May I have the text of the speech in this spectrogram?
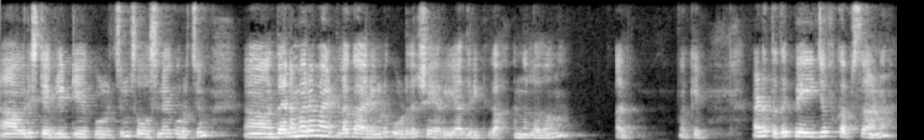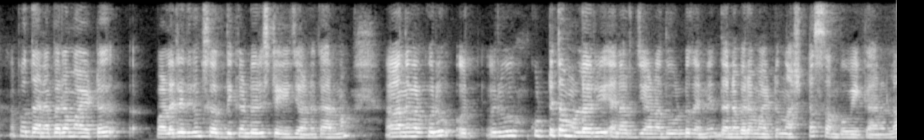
ആ ഒരു സ്റ്റെബിലിറ്റിയെക്കുറിച്ചും സോഴ്സിനെക്കുറിച്ചും ധനപരമായിട്ടുള്ള കാര്യങ്ങൾ കൂടുതൽ ഷെയർ ചെയ്യാതിരിക്കുക എന്നുള്ളതാണ് അത്. ഓക്കെ അടുത്തത് പേജ് ഓഫ് കപ്സ് ആണ്. അപ്പോൾ ധനപരമായിട്ട് വളരെയധികം ശ്രദ്ധിക്കേണ്ട ഒരു സ്റ്റേജാണ് കാരണം നിങ്ങൾക്കൊരു ഒരു കുട്ടിത്തമുള്ള ഒരു എനർജിയാണ് അതുകൊണ്ട് തന്നെ ധനപരമായിട്ട് നഷ്ടം സംഭവിക്കാനുള്ള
